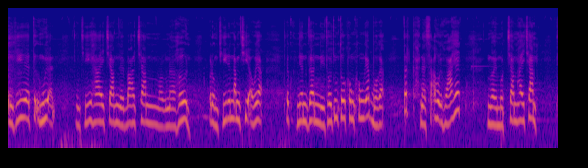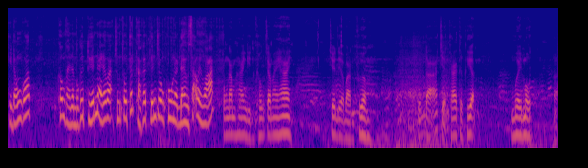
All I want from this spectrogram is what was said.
đồng chí tự nguyện. Đồng chí 200 rồi 300 hoặc là hơn. Có đồng chí đến 5 triệu ấy ạ thế còn nhân dân thì thôi chúng tôi không không ép buộc ạ. Tất cả là xã hội hóa hết người 100 200 thì đóng góp. Không phải là một cái tuyến này đâu ạ. Chúng tôi tất cả các tuyến trong khu là đều xã hội hóa. Trong năm 2022 trên địa bàn phường cũng đã triển khai thực hiện 11 à,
